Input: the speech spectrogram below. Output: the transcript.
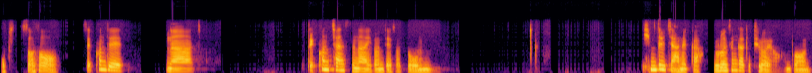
없어서 세컨드 나 세컨 찬스나 이런 데서 좀 힘들지 않을까? 이런 생각이 들어요. 한번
